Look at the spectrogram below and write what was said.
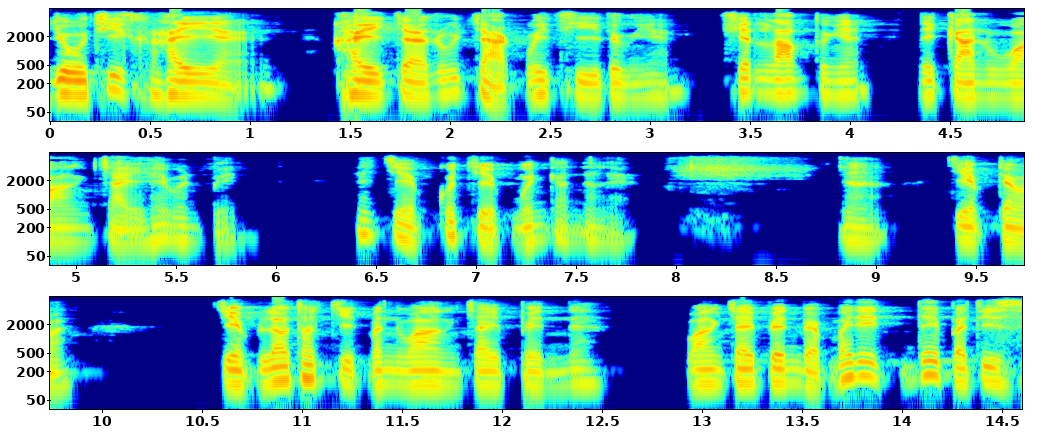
อยู่ที่ใครอะใครจะรู้จักวิธีตรงนี้ เคล็ดลับตรงนี้ในการวางใจให้มันเป็นถ้าเจ็บก็เจ็บเหมือนกันนั่นแหละนะเจ็บแต่ว่า เจ็บแล้วถ้าจิตมันวางใจเป็นนะวางใจเป็นแบบไม่ได้ได้ปฏิเส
